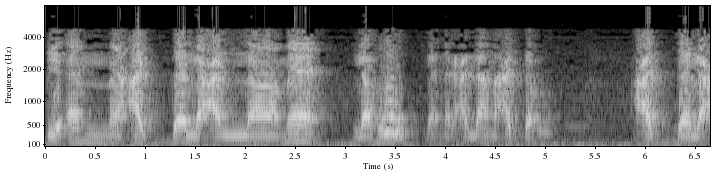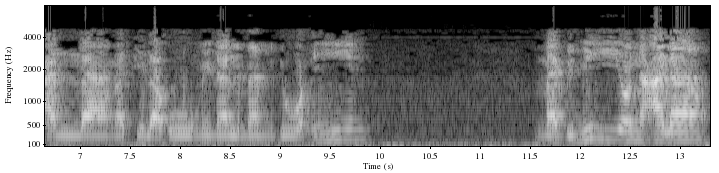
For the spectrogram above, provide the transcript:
بأن عد العلامة له لأن العلامة عده. عد العلامة له من الممدوحين. مبني على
